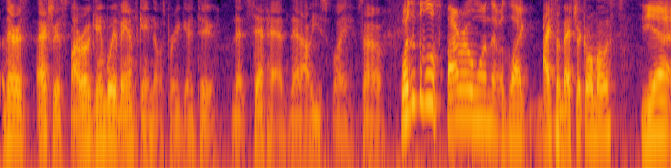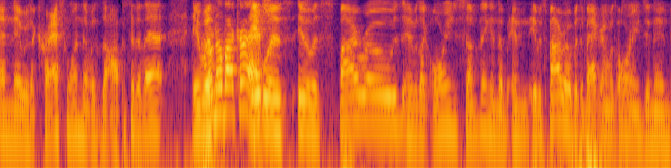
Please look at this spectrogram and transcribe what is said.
There's actually a Spyro Game Boy Advance game that was pretty good too. That Seth had that I used to play. So was it the little Spyro one that was like isometric almost. Yeah, and there was a Crash one that was the opposite of that. It was, don't know about Crash. It was it was Spyro's and it was like orange something, and the and it was Spyro, but the background was orange, and then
